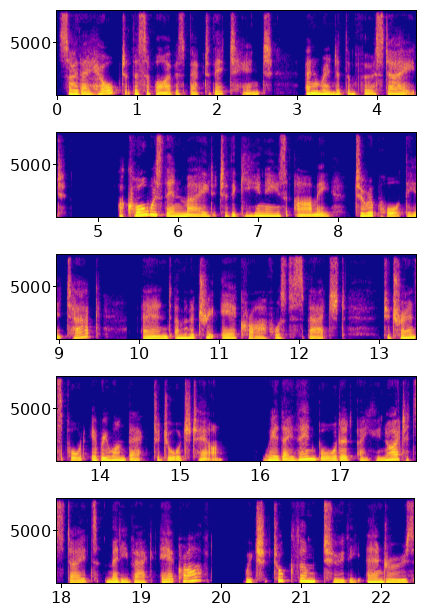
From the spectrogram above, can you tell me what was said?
so they helped the survivors back to their tent and rendered them first aid. A call was then made to the Guyanese army to report the attack, and a military aircraft was dispatched to transport everyone back to Georgetown, where they then boarded a United States Medivac aircraft, which took them to the Andrews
